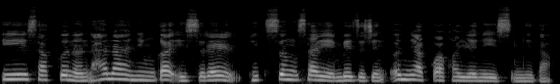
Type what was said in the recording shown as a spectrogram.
이 사건은 하나님과 이스라엘 백성 사이에 맺어진 언약과 관련이 있습니다.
